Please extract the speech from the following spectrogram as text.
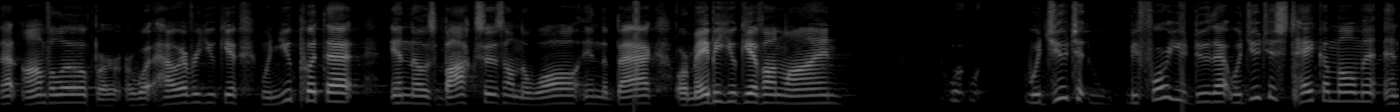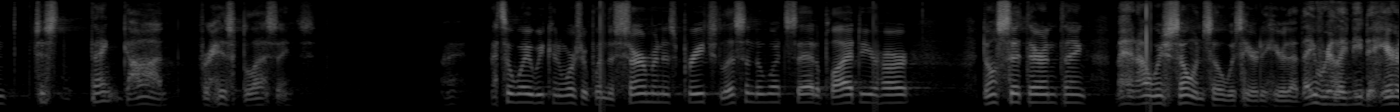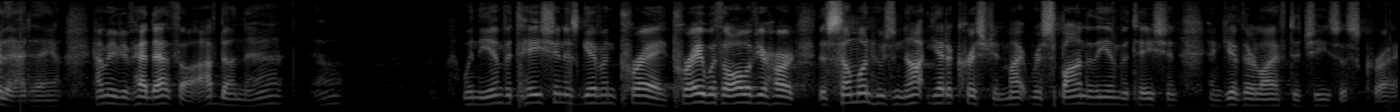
that envelope or, or what, however you give, when you put that in those boxes on the wall in the back, or maybe you give online, would you, before you do that, would you just take a moment and just thank God for His blessings? That's a way we can worship. When the sermon is preached, listen to what's said, apply it to your heart. Don't sit there and think, man, I wish so and so was here to hear that. They really need to hear that. How many of you have had that thought? I've done that. When the invitation is given, pray. Pray with all of your heart that someone who's not yet a Christian might respond to the invitation and give their life to Jesus Christ.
